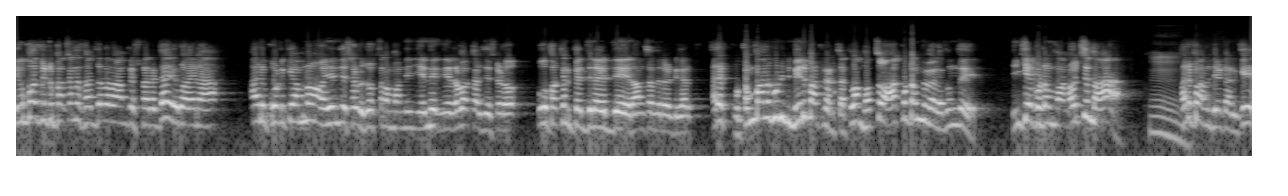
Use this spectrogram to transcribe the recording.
ఇకపోతే ఇటు పక్కన సజ్జల రామకృష్ణారెడ్డి ఎవరు ఆయన? ఆయన కొడుకేమో ఏం చేశాడు? చూస్తున్నాం మన ఎన్ని నిర్వాకాలు చేశాడో. ఓ పక్కన పెద్దిరెడ్డి రామచంద్ర రెడ్డి గారు. అరే కుటుంబాల గురించి మీరు మాట్లాడతారు. అట్లా మొత్తం ఆ కుటుంబమే కదా ఉంది. ఇంకే కుటుంబం వచ్చిందా. పరిపాలన చేయడానికి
